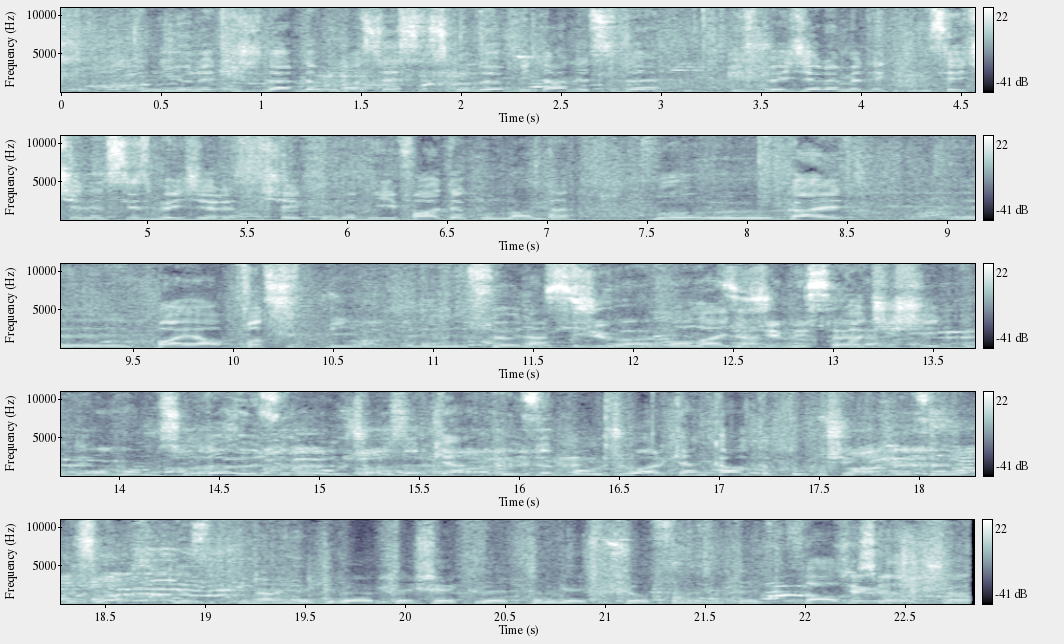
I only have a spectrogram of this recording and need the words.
Bu yöneticiler de buna sessiz kalıyor. Bir tanesi de biz beceremedik, seçinin siz becerin şeklinde bir ifade kullandı. Bu e, gayet e, bayağı basit bir e, söylem Üzücü şeklinde. var. Olaydan Üzücü bir söylem. kaçış şeklinde. Olmaması Burada özür borcu olurken, özür borcu varken kalkıp da bu şekilde söylemesi yazık günah. Peki ben teşekkür ettim. Geçmiş olsun dedim tekrar. Sağ olun.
